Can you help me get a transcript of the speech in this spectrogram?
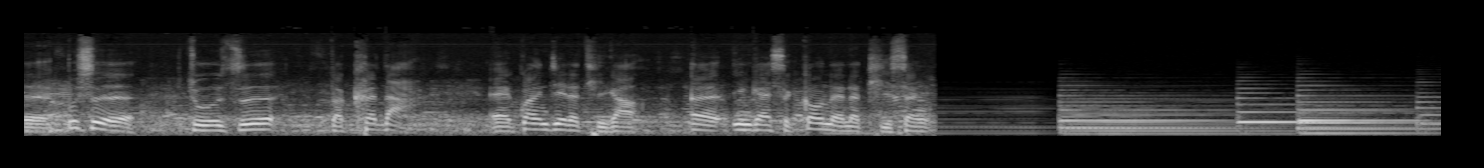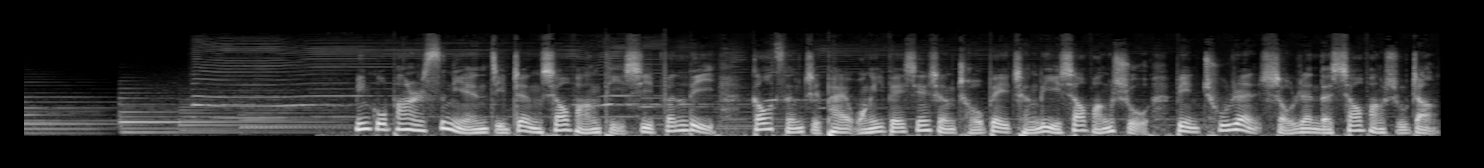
呃，不是组织的扩大，呃，关键的提高，呃，应该是功能的提升。民国八十四年，警政消防体系分立，高层指派王一飞先生筹备成立消防署，并出任首任的消防署长。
